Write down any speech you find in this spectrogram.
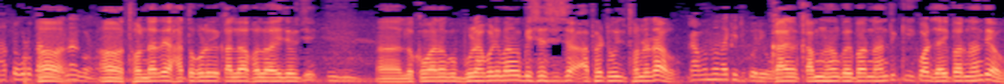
ହାତ ହଁ ଥଣ୍ଡାରେ ହାତ ଗୋଡ଼ ବି କାଲୁଆ ଫାଲୁଆ ହେଇଯାଉଛି ଲୋକମାନଙ୍କୁ ବୁଢ଼ାବୁଢ଼ୀ ମାନଙ୍କୁ ବିଶେଷ ଆଫେକ୍ଟ ହେଉଛି ଥଣ୍ଡାଟା ଆଉ କାମଧନ୍ଦା କରିପାରୁନାହାନ୍ତି କି କୁଆଡ଼େ ଯାଇପାରୁନାହାନ୍ତି ଆଉ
